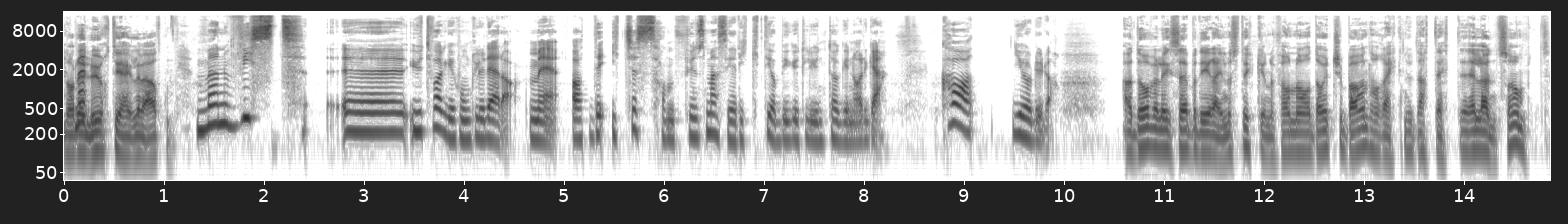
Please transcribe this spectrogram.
når men, det er lurt i hele verden. Men hvis uh, utvalget konkluderer med at det ikke er samfunnsmessig riktig å bygge ut lyntog i Norge, hva gjør du da? Ja, Da vil jeg se på de regnestykkene. For når Deutsche Bahn har regnet ut at dette er lønnsomt,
